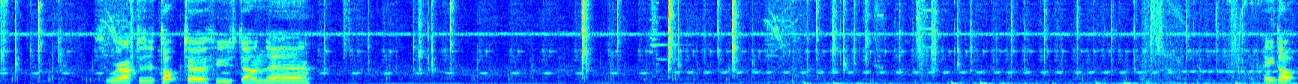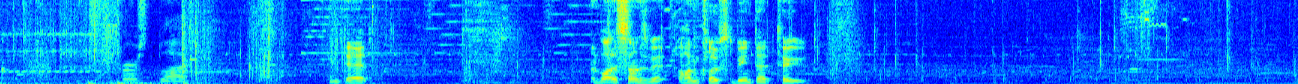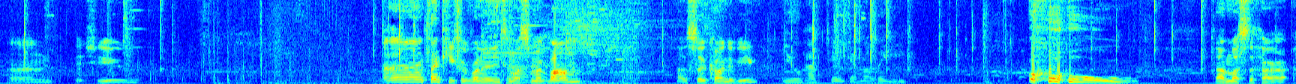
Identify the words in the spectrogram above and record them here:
So we're after the doctor who's down there. Hey doc, First blood. I'm dead. And by the sounds of it, I'm close to being dead too. And it's you. And thank you for running into my smoke bomb. That was so kind of you. You have taken the lead. Oh, that must have hurt.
